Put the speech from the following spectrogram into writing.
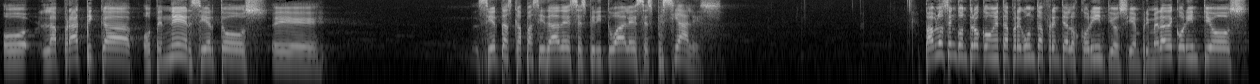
O la práctica o tener ciertos, eh, ciertas capacidades espirituales especiales. Pablo se encontró con esta pregunta frente a los corintios y en Primera de Corintios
